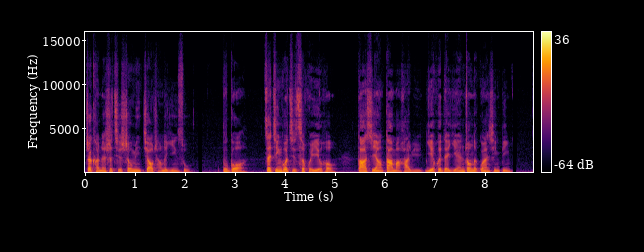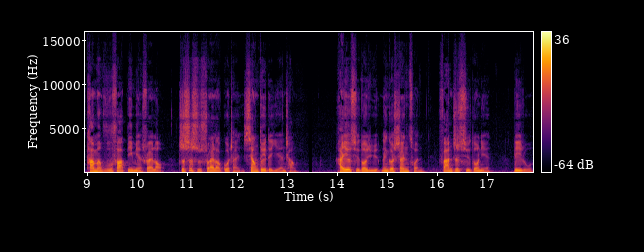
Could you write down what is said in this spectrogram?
这可能是其寿命较长的因素。不过，在经过几次洄游后，大西洋大马哈鱼也会得严重的冠心病。它们无法避免衰老，只是使衰老过程相对的延长。还有许多鱼能够生存繁殖许多年，例如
